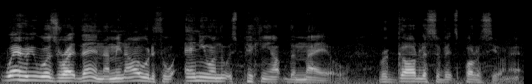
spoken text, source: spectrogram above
where he was right then, I mean, I would have thought anyone that was picking up the Mail, regardless of its policy on it,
